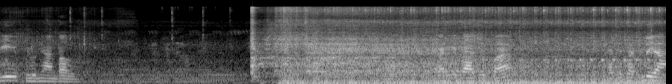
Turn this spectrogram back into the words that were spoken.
Ini belum nyantol. Sekarang kita coba. Kita coba dulu ya.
